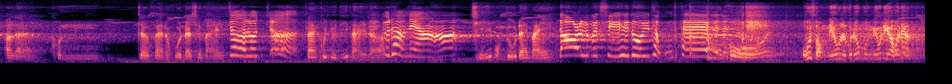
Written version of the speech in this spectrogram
เอาล่ะไรคุณ เจอแฟนของคุณแล้วใช่ไหม เจอรู้เจอ แฟนคุณอยู่ที่ไหนเหรอ อยู่แถวเนี้ยชี้ให้ผมดูได้ไหมดอนเลยไปชี้ให้ดูอยู่แถวกรุงเทพเลยนะโอ้ยโอ้ยสองนิ้วเลยกูนิ้วมึงนิ้วเดียววะเนี่ยอืม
